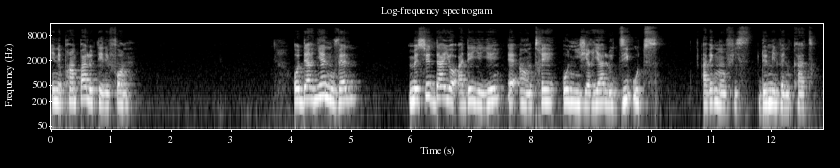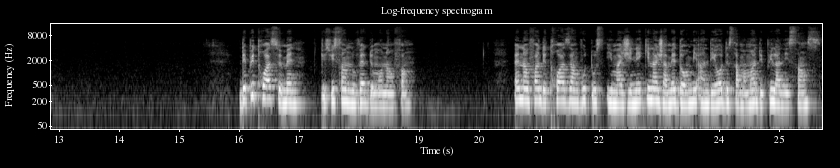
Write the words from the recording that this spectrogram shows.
il ne prend pas le téléphone. Aux dernières nouvelles, Monsieur Dayo Adeyeye est entré au Nigeria le 10 août avec mon fils 2024. Depuis trois semaines, je suis sans nouvelles de mon enfant. Un enfant de trois ans, vous tous imaginez, qui n'a jamais dormi en dehors de sa maman depuis la naissance.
